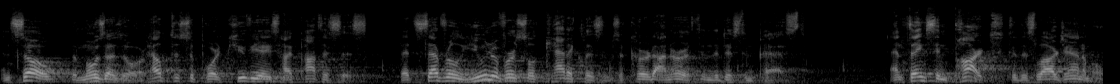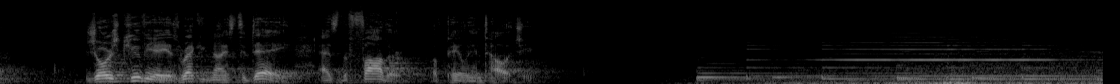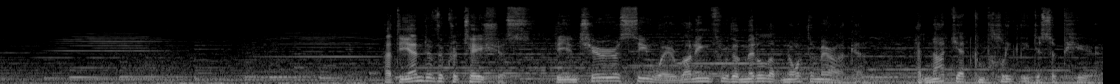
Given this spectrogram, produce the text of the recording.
And so, the mosasaur helped to support Cuvier's hypothesis that several universal cataclysms occurred on Earth in the distant past. And thanks in part to this large animal, Georges Cuvier is recognized today as the father of paleontology. At the end of the Cretaceous, the interior seaway running through the middle of North America had not yet completely disappeared.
